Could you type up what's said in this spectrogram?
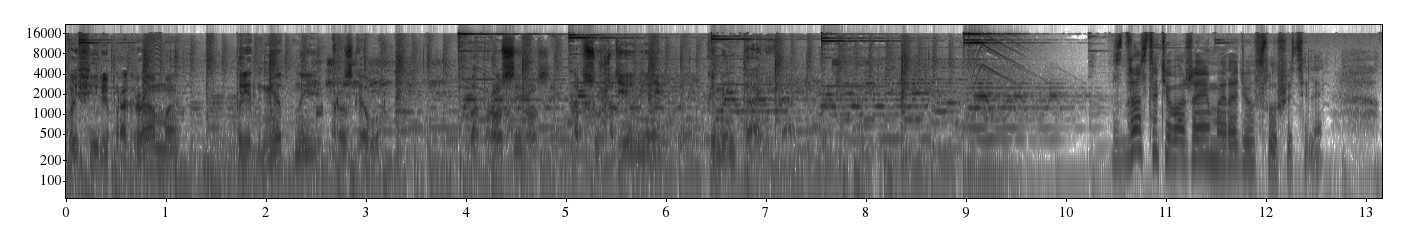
В эфире программа «Предметный разговор». Вопросы, обсуждения, комментарии. Здравствуйте, уважаемые радиослушатели.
